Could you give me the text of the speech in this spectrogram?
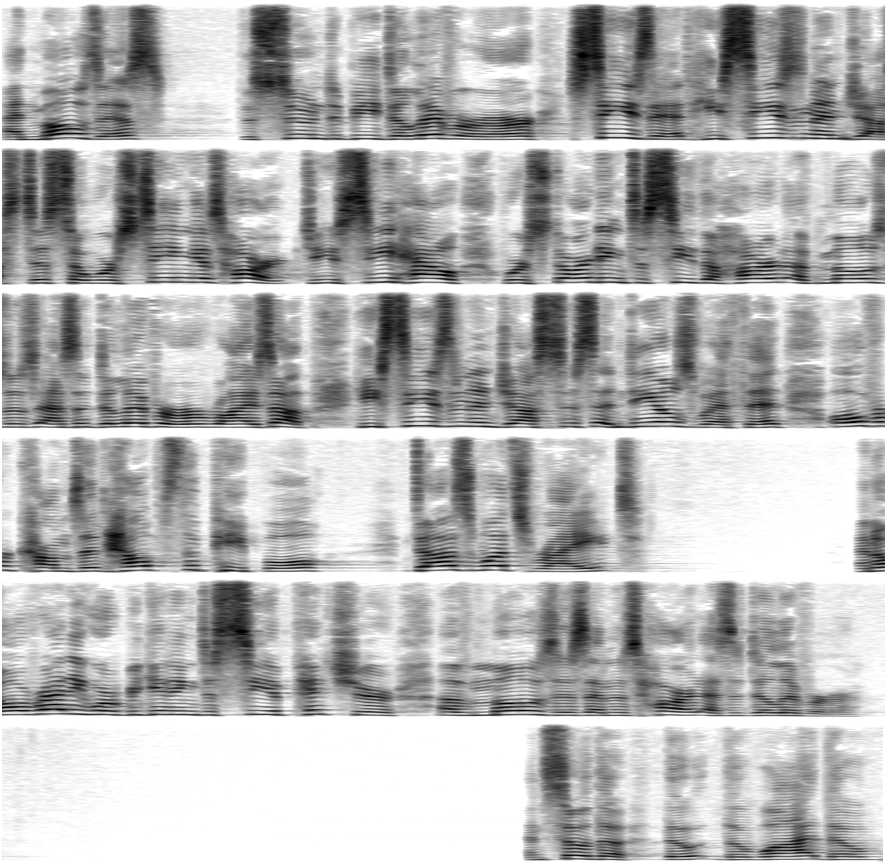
And Moses the soon to be deliverer, sees it. He sees an injustice, so we're seeing his heart. Do you see how we're starting to see the heart of Moses as a deliverer rise up? He sees an injustice and deals with it, overcomes it, helps the people, does what's right. And already we're beginning to see a picture of Moses and his heart as a deliverer. And so the, the, the, the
